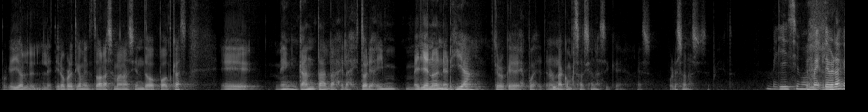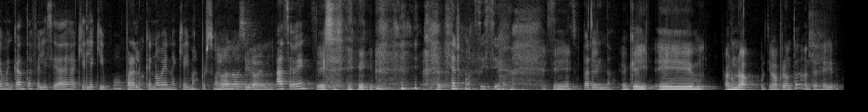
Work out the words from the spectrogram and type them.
porque yo le, tiro prácticamente toda la semana haciendo podcast. eh, me encantan las, las historias y me lleno de energía, creo que después de tener una conversación, así que eso, por eso nació ese proyecto. Bellísimo. Me- de verdad que me encanta. Felicidades aquí el equipo. Para los que no ven, aquí hay más personas. No, no, sí lo ven. Ah, ¿se ven? Sí, sí. Hermosísimo. Sí, Eh, súper lindo. Ok. eh, ¿Alguna última pregunta antes de ir?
